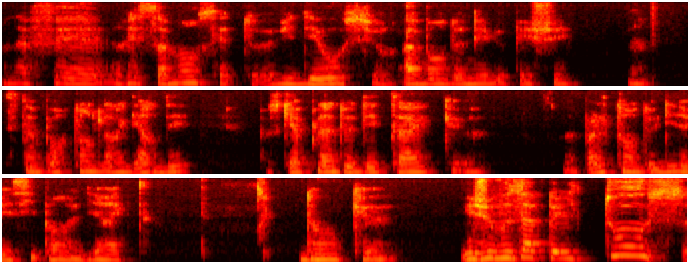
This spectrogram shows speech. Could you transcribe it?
On a fait récemment cette vidéo sur abandonner le péché. C'est important de la regarder parce qu'il y a plein de détails qu'on n'a pas le temps de lire ici pendant le direct. Donc, euh, et je vous appelle tous,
